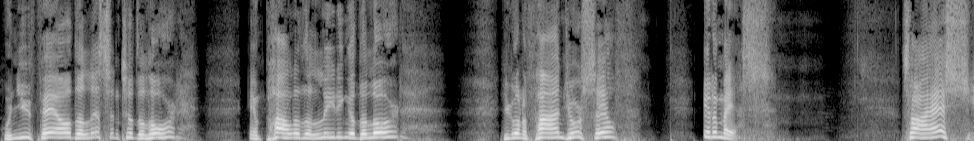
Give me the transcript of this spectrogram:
when you fail to listen to the Lord and follow the leading of the Lord, you're going to find yourself in a mess. So I ask you,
